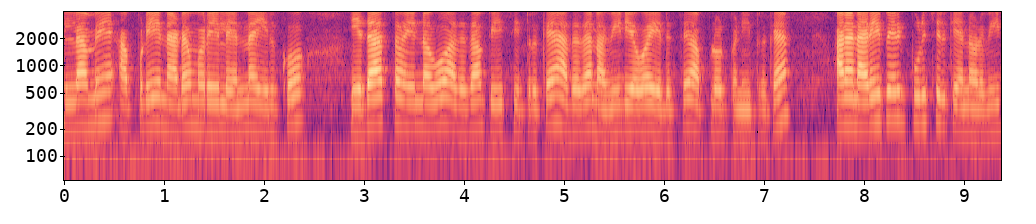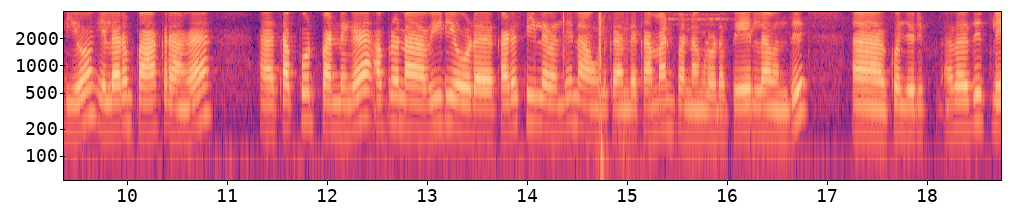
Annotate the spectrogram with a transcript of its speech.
எல்லாமே அப்படியே நடைமுறையில் என்ன இருக்கோ யதார்த்தம் என்னவோ அதை தான் பேசிகிட்ருக்கேன் அதை தான் நான் வீடியோவாக எடுத்து அப்லோட் பண்ணிகிட்ருக்கேன் ஆனால் நிறைய பேருக்கு பிடிச்சிருக்கு என்னோடய வீடியோ. எல்லோரும் பார்க்குறாங்க சப்போர்ட் பண்ணுங்கள் அப்புறம் நான் வீடியோவோட கடைசியில் வந்து நான் உங்களுக்கு அந்த கமெண்ட் பண்ணவங்களோட பேர்லாம் வந்து கொஞ்சம் ரிப் அதாவது ப்ளே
